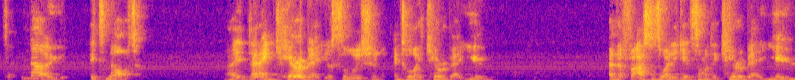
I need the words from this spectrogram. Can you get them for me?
It's like, no, it's not. Right? They don't care about your solution until they care about you. And the fastest way to get someone to care about you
